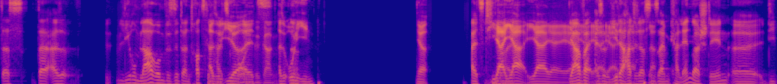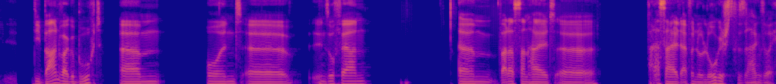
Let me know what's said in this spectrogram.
das da also, Lirum Larum, wir sind dann trotzdem Also, halt ihr als gegangen, also, ohne ne? ihn? Als Team Ja, halt. ja, ja, ja, ja, Ja, weil also, jeder hatte das in seinem Kalender stehen. Äh, die die Bahn war gebucht. Ähm, und, äh, insofern ähm, war das dann halt äh, war das halt einfach nur logisch zu sagen so: „Ey,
